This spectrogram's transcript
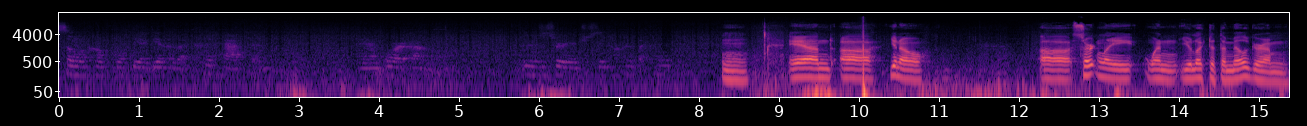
so uncomfortable with the idea that that could happen, and or um, it was just very interesting talking about that kind of Mhm. And uh, you know, uh, certainly when you looked at the Milgram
